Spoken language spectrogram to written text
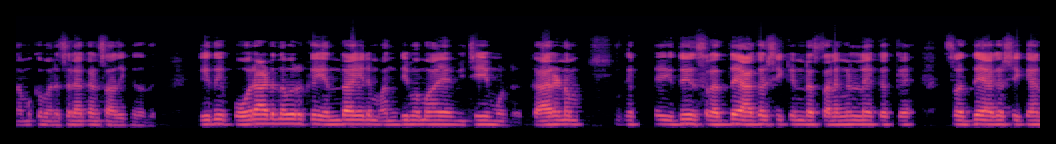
നമുക്ക് മനസ്സിലാക്കാൻ സാധിക്കുന്നത്. ഇത് പോരാടുന്നവർക്ക് എന്തായാലും അന്തിമമായ വിജയമുണ്ട്. കാരണം ഇത് ശ്രദ്ധ ആകർഷിക്കേണ്ട സ്ഥലങ്ങളിലേക്കൊക്കെ ശ്രദ്ധ ആകർഷിക്കാൻ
